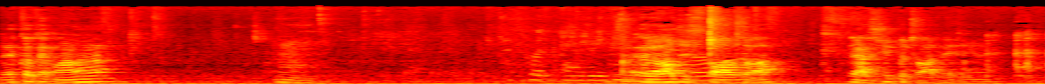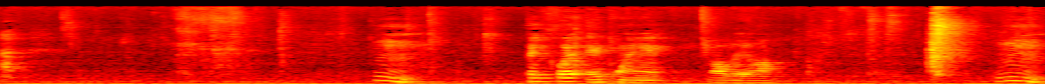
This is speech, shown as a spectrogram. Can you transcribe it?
They cook it long enough. Mm. I put everything. It all just falls off. Yeah, in it. Mmm. Pig foot, 8.8 all day long. Mmm.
